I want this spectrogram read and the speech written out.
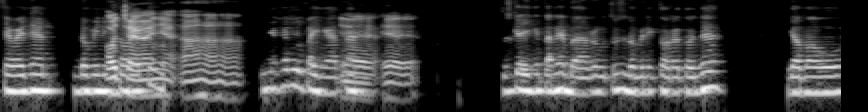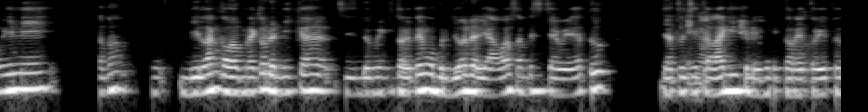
ceweknya Dominic Oh Toretto. ceweknya. Ah, dia kan lupa ingatan. Iya, iya, iya. terus kayak ingetannya baru terus Dominic Toretto-nya nggak mau ini apa bilang kalau mereka udah nikah si Dominic Toretto mau berjuang dari awal sampai si ceweknya tuh jatuh cinta Ingat. lagi ke Dominic Toretto itu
